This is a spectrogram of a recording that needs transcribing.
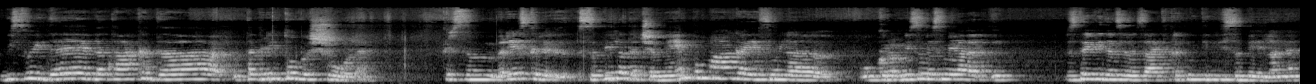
V bistvu ideja je bila taka, da, da gre to v šole. Ker sem res, ker sem videla, da če meni pomaga, jaz sem imela, ugro, mislim, jaz sem imela, zdaj vidim za nazaj, takrat niti nisem vedela. Ne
